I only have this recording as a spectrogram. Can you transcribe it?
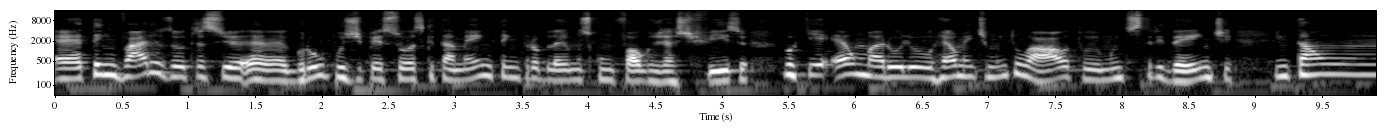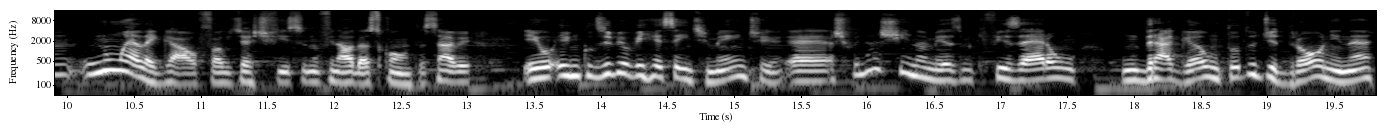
É, tem vários outros é, grupos de pessoas que também têm problemas com fogos de artifício, porque é um barulho realmente muito alto muito estridente. Então, não é legal fogo de artifício no final das contas, sabe? Eu inclusive, eu vi recentemente, é, acho que foi na China mesmo, que fizeram um dragão todo de drone, né?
